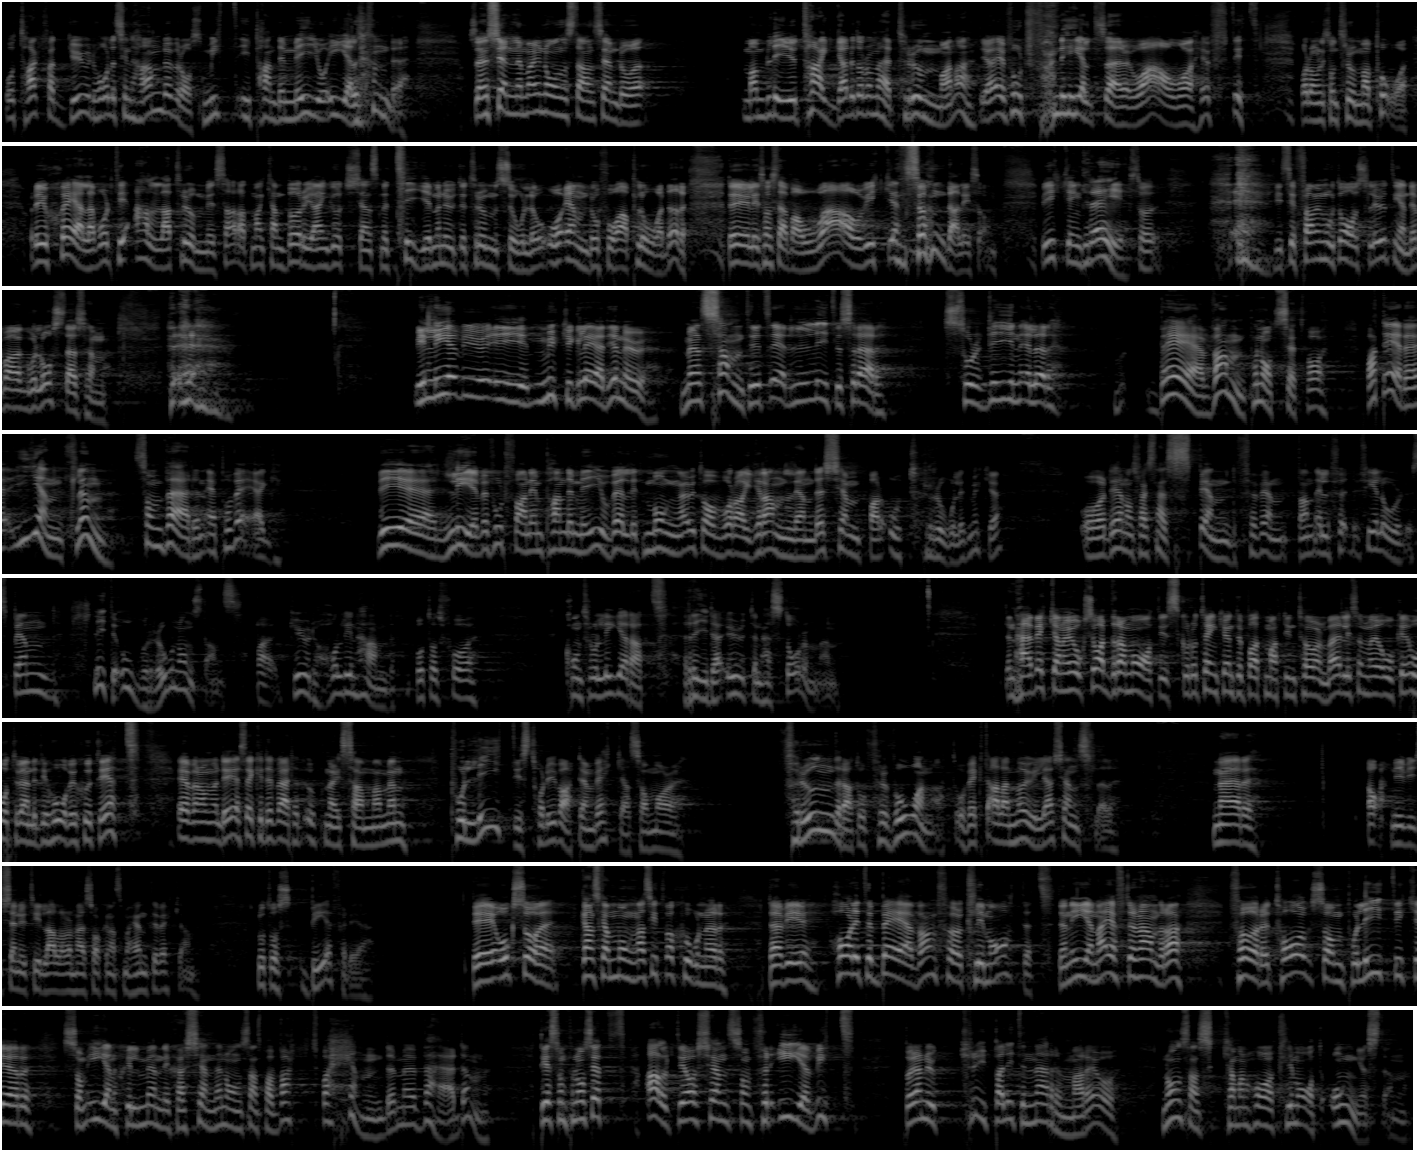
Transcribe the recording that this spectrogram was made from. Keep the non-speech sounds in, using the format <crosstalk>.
Och tack för att Gud håller sin hand över oss mitt i pandemi och elände. Sen känner man ju någonstans ändå, man blir ju taggad av de här trummarna. Jag är fortfarande helt så här, wow vad häftigt vad de liksom trummar på. Och det är ju själavård till alla trummisar att man kan börja en gudstjänst med tio minuter trumsolo och ändå få applåder. Det är liksom så här bara, wow vilken söndag liksom. Vilken grej. Så <clears throat> vi ser fram emot avslutningen, det är bara att gå loss där sen. <clears throat> Vi lever ju i mycket glädje nu, men samtidigt är det lite sådär sordin eller bävan på något sätt. Vart är det egentligen som världen är på väg? Vi eh, lever fortfarande i en pandemi och väldigt många av våra grannländer kämpar otroligt mycket. Och det är någon slags här spänd förväntan, eller fel ord, spänd, lite oro någonstans. Bara, Gud, håll din hand, låt oss få kontrollerat rida ut den här stormen. Den här veckan har ju också varit dramatisk och då tänker jag inte på att Martin Törnberg liksom återvänder till HV71, även om det är säkert är värt att uppmärksamma. Men politiskt har det ju varit en vecka som har förundrat och förvånat och väckt alla möjliga känslor när, ja, ni känner ju till alla de här sakerna som har hänt i veckan. Låt oss be för det. Det är också eh, ganska många situationer där vi har lite bävan för klimatet. Den ena efter den andra. Företag som politiker, som enskild människa känner någonstans bara, vart, vad händer med världen? Det som på något sätt alltid har känts som för evigt börjar nu krypa lite närmare och någonstans kan man ha klimatångesten.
